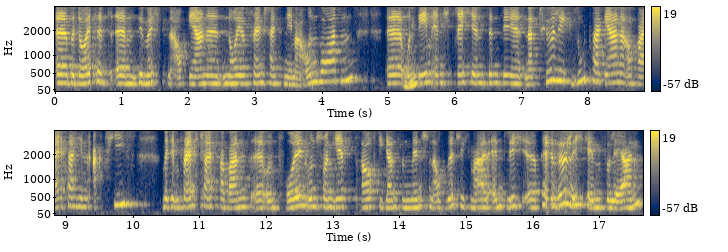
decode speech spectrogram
Äh, bedeutet, ähm, wir möchten auch gerne neue Franchise-Nehmer onboarden. Äh, mhm. Und dementsprechend sind wir natürlich super gerne auch weiterhin aktiv mit dem Franchise-Verband äh, und freuen uns schon jetzt drauf, die ganzen Menschen auch wirklich mal endlich äh, persönlich kennenzulernen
